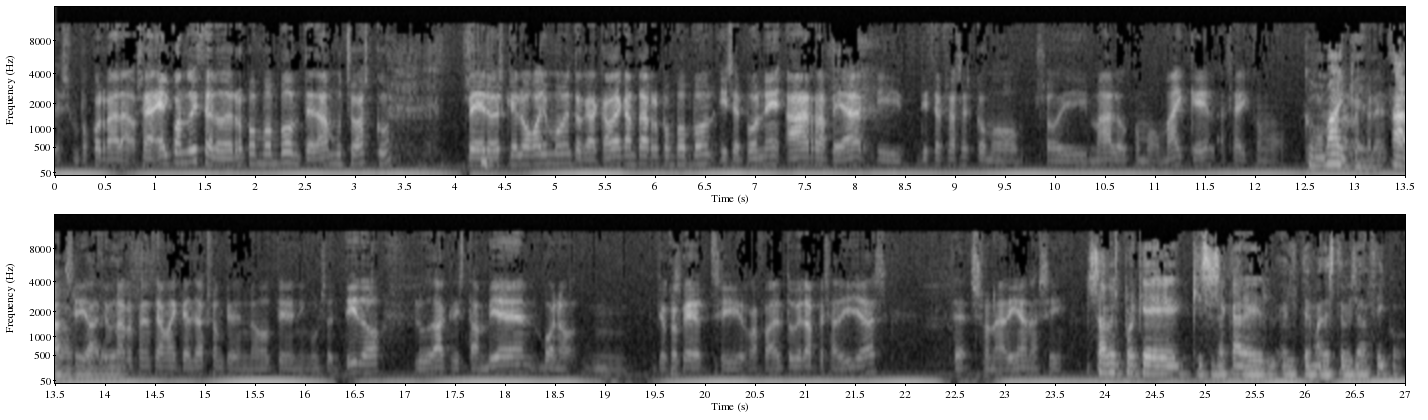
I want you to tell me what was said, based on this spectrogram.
es un poco rara. O sea, él cuando dice lo de ropón bombón te da mucho asco, pero es que luego hay un momento que acaba de cantar ropón bombón y se pone a rapear y dice frases como soy malo como Michael, así hay como Como una Michael. referencia- Ah, sí, vale, hace una referencia a Michael Jackson que no tiene ningún sentido. Ludacris también. Bueno, mm, yo creo que si Rafael tuviera pesadillas, sonarían así. ¿Sabes por qué quise sacar el, el tema de este villancico?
